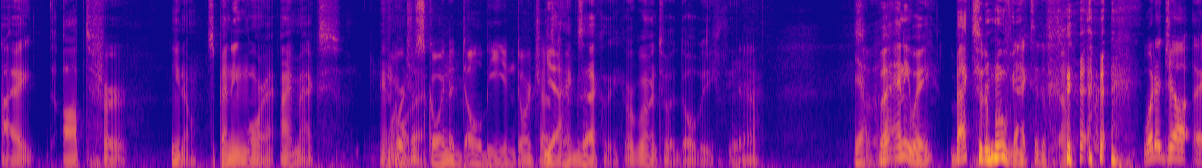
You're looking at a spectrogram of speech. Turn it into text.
I opt for, you know, spending more at IMAX and or all just that. going to Dolby in Dorchester. Yeah, exactly. We're going to a Dolby. theater. Yeah. Yeah. So, But anyway, back to the movie. back to the film. what did y'all? uh,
